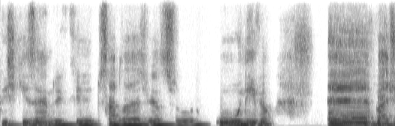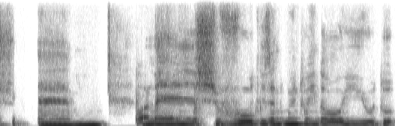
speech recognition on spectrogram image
pesquisando e que tu sabes às vezes o, o nível uh, baixo. Mas vou utilizando muito ainda o YouTube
